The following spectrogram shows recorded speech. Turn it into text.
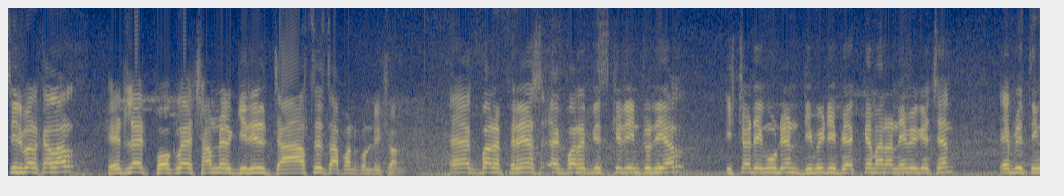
Silver colour headlight fog light সামনের গ্রিল যা আছে জাপান কন্ডিশন একবারে ফ্রেশ একবারে biscuit interior starting wooden DVD back camera navigation everything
